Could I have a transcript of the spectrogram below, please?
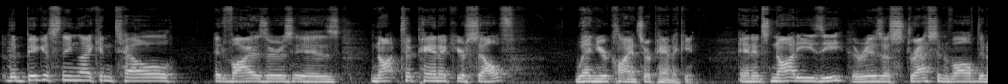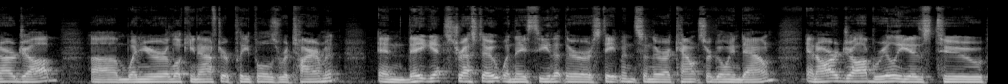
The biggest thing I can tell advisors is not to panic yourself when your clients are panicking. And it's not easy. There is a stress involved in our job um, when you're looking after people's retirement and they get stressed out when they see that their statements and their accounts are going down and our job really is to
